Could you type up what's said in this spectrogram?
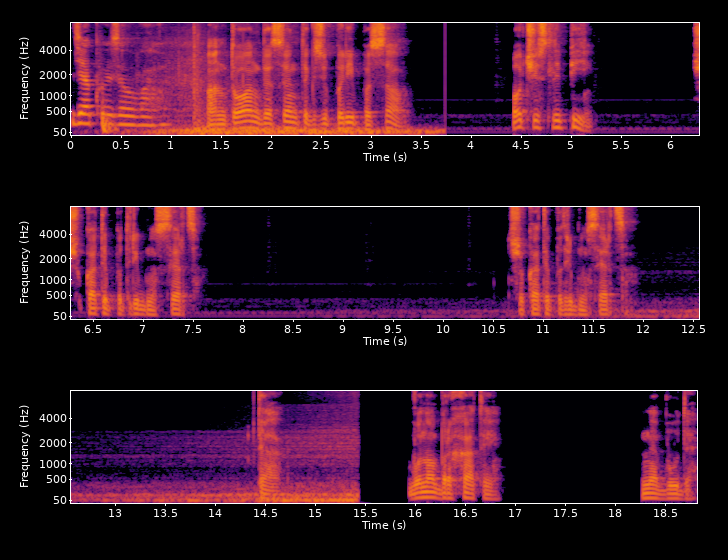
Дякую за увагу. Антуан де Сент-Екзюпері писав: Очі сліпі. Шукати потрібно серцем. Шукати потрібно серцем. Так. Воно брехати не буде.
